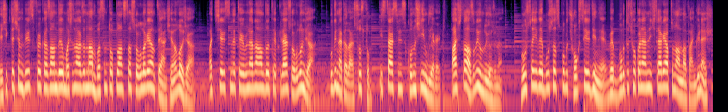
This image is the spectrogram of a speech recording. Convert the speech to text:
Beşiktaş'ın 1-0 kazandığı maçın ardından basın toplantısında soruları yanıtlayan Şenol Hoca, maç içerisinde tribünlerden aldığı tepkiler sorulunca Bugüne kadar sustum. İsterseniz konuşayım diyerek açtı ağzını yumdu gözünü. Bursa'yı ve Bursa Spor'u çok sevdiğini ve burada çok önemli işler yaptığını anlatan Güneş,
